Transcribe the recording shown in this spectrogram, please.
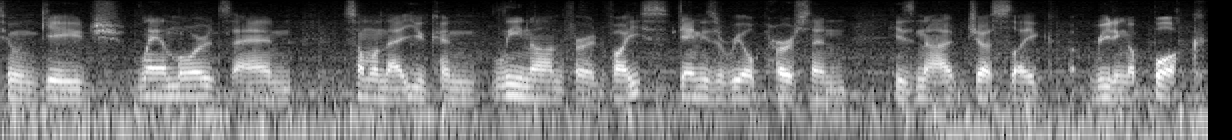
to engage landlords and someone that you can lean on for advice. Danny's a real person. He's not just like reading a book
